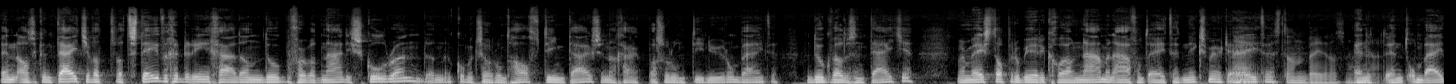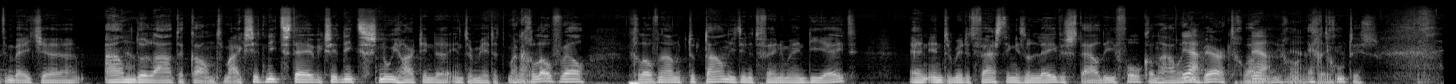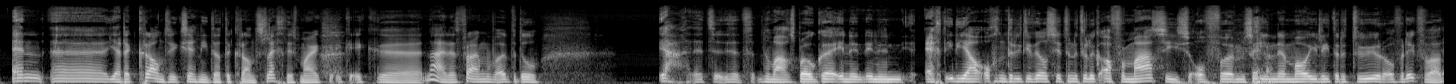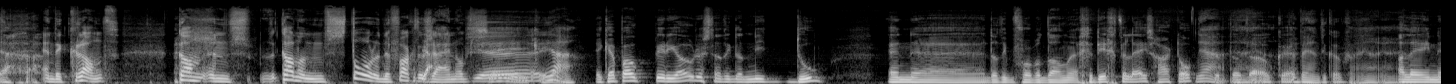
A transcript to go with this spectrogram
En als ik een tijdje wat, wat steviger erin ga, dan doe ik bijvoorbeeld na die schoolrun. Dan, kom ik zo rond half tien thuis en dan ga ik pas rond tien uur ontbijten. Dan doe ik wel eens een tijdje. Maar meestal probeer ik gewoon na mijn avondeten niks meer te Nee, eten. dus dan ben je er al zo. En het, en het ontbijt een beetje aan de late kant. Maar ik zit niet stevig, ik zit niet snoeihard in de intermittent. Maar ik geloof wel, ik geloof namelijk totaal niet in het fenomeen dieet. En intermittent fasting is een levensstijl die je vol kan houden. En Ja. die werkt gewoon. Die gewoon echt zeker. goed is. En eh, ja, de krant. Ik zeg niet dat de krant slecht is, maar ik, ik, ik eh, nou, dat vraag ik me wel. Ik bedoel, ja, het, het, normaal gesproken in een, in een echt ideaal ochtendritueel zitten natuurlijk affirmaties of eh, misschien Ja. mooie literatuur of weet ik veel wat. Ja. En de krant kan een, kan een storende factor Ja, zijn op je. zeker, ja. Ik heb ook periodes dat ik dat niet doe. En eh, dat ik bijvoorbeeld dan eh, gedichten lees hardop. Ja, dat, dat ja, ook, eh, Daar ben je natuurlijk ook van. Ja, ja, ja. Alleen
